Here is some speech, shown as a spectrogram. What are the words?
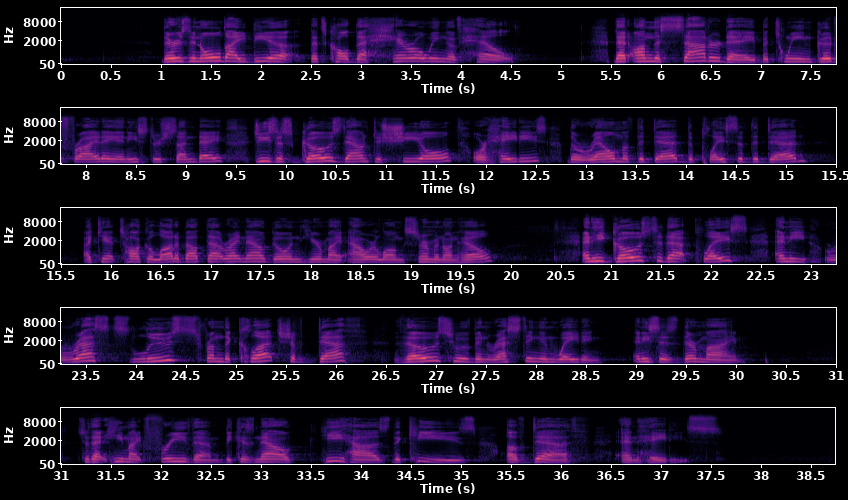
There's an old idea that's called the harrowing of hell. That on the Saturday between Good Friday and Easter Sunday, Jesus goes down to Sheol or Hades, the realm of the dead, the place of the dead. I can't talk a lot about that right now. Go and hear my hour long sermon on hell. And he goes to that place and he wrests loose from the clutch of death those who have been resting and waiting. And he says, They're mine so that he might free them because now he has the keys of death and Hades.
